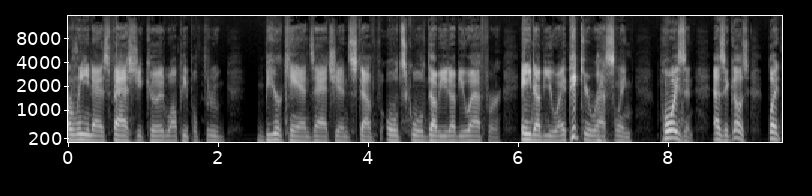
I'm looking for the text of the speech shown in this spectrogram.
arena as fast as you could while people threw beer cans at you and stuff, old school WWF or AWA. Pick your wrestling poison as it goes. But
